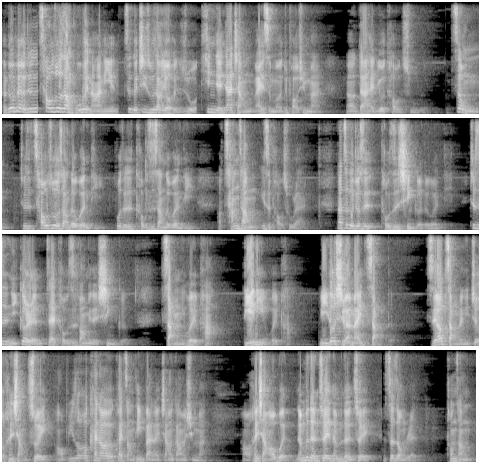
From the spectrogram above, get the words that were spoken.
很多朋友就是操作上不会拿捏，这个技术上又很弱，听人家讲买什么就跑去买，然后大家还又套住了。这种就是操作上的问题，或者是投资上的问题啊，常常一直跑出来。那这个就是投资性格的问题。就是你个人在投资方面的性格，涨你会怕，跌你也会怕，你都喜欢买涨的，只要涨了你就很想追哦。比如说看到快涨停板了，想要赶快去买，哦，很想要问能不能追，能不能追？这种人通常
